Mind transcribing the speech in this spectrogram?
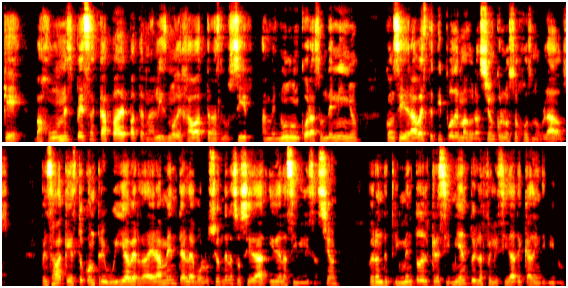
que bajo una espesa capa de paternalismo dejaba traslucir a menudo un corazón de niño, consideraba este tipo de maduración con los ojos nublados. Pensaba que esto contribuía verdaderamente a la evolución de la sociedad y de la civilización, pero en detrimento del crecimiento y la felicidad de cada individuo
